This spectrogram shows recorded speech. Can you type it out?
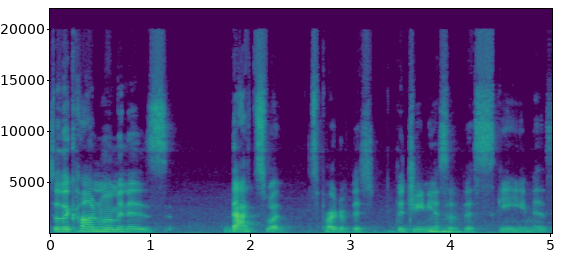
So the con woman is that's what's part of this the genius mm-hmm. of this scheme is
